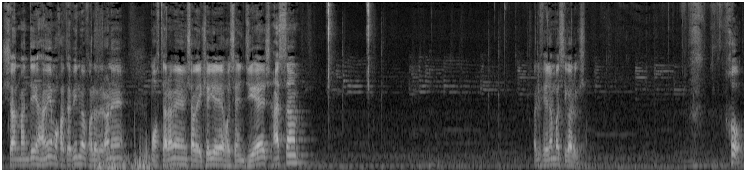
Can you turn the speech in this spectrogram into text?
شرمنده همه مخاطبین و فالووران محترم شبکه حسین جی اش هستم. ولی فعلا با سیگار بکشم. خب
